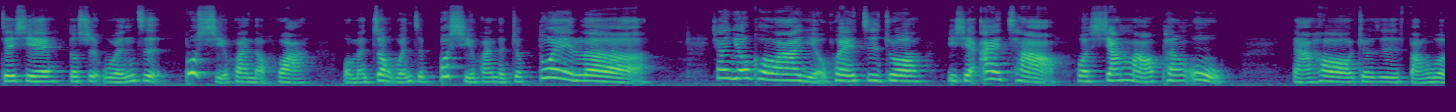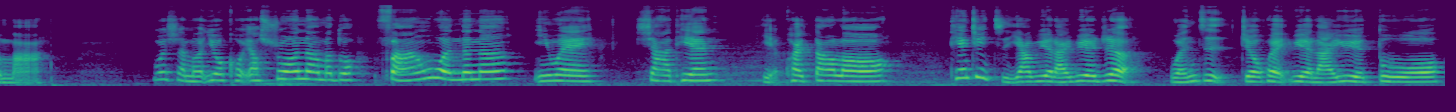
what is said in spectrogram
这些都是蚊子不喜欢的花。我们种蚊子不喜欢的就对了。像 Yoko 啊，也会制作一些艾草或香茅喷雾，然后就是防蚊嘛。为什么 Yoko 要说那么多防蚊的呢？因为夏天也快到喽，天气只要越来越热。蚊子就会越来越多，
